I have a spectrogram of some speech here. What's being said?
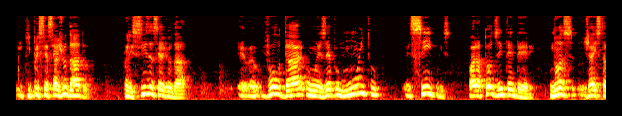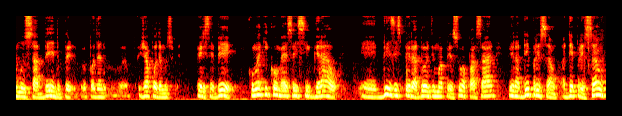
e que precisa ser ajudado. Precisa ser ajudado. Eu vou dar um exemplo muito eh, simples para todos entenderem. Nós já estamos sabendo, podendo, já podemos perceber como é que começa esse grau é, desesperador de uma pessoa passar pela depressão. A depressão,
